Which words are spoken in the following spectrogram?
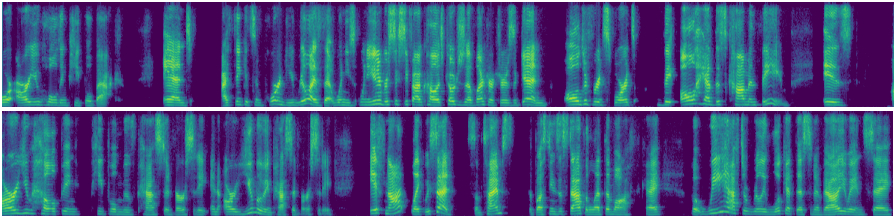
or are you holding people back? And I think it's important you realize that when you when you interview 65 college coaches and athletic directors, again, all different sports, they all have this common theme: is are you helping people move past adversity, and are you moving past adversity? If not, like we said, sometimes the bus needs to stop and let them off. Okay, but we have to really look at this and evaluate and say,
